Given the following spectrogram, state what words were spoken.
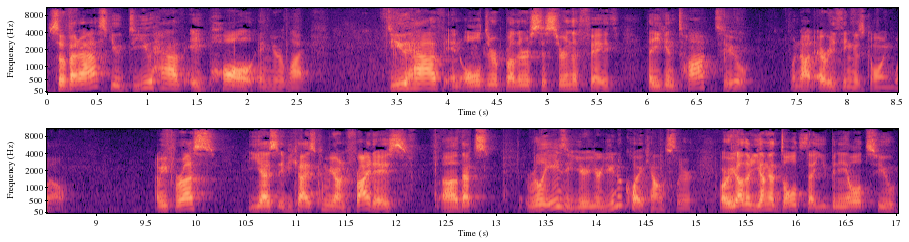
So, if I ask you, do you have a Paul in your life? Do you have an older brother or sister in the faith that you can talk to when not everything is going well? I mean, for us, you guys, if you guys come here on Fridays, uh, that's really easy. You're your Unicoi counselor or other young adults that you've been able to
